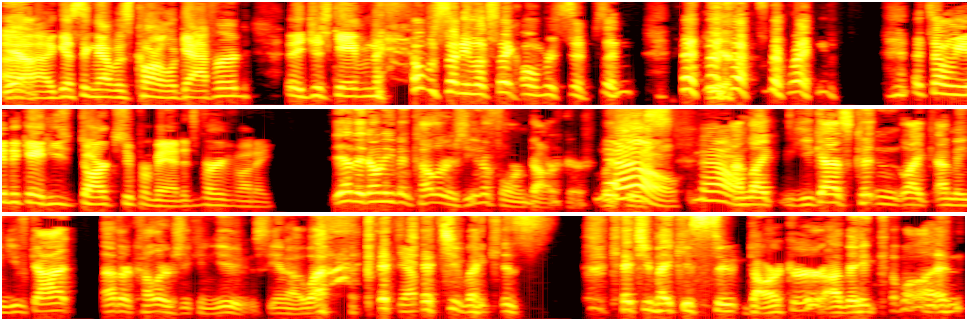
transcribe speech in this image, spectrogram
Yeah. Uh, I'm guessing that was Carl Gafford. They just gave him that. All of a sudden, he looks like Homer Simpson. that's the way. That's how we indicate he's dark Superman. It's very funny. Yeah, they don't even color his uniform darker. No, is- no. I'm like, you guys couldn't like. I mean, you've got other colors you can use. You know, why Yep. can't you make his can't you make his suit darker? I mean, come on.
